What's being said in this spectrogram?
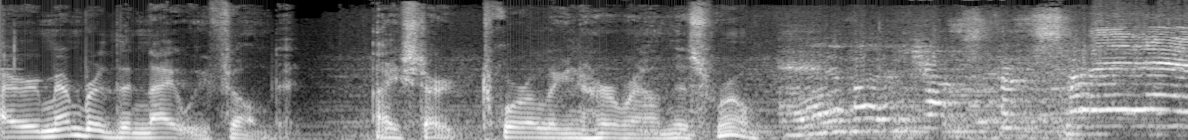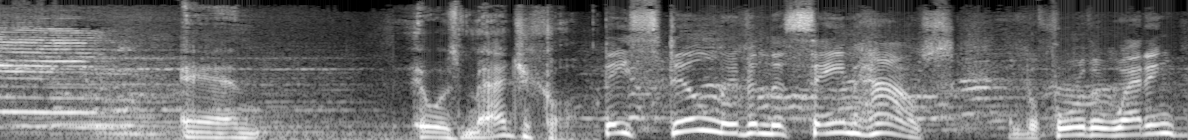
I remember the night we filmed it. I start twirling her around this room. And it was magical. They still live in the same house, and before the wedding,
